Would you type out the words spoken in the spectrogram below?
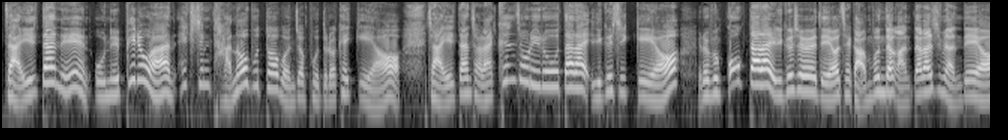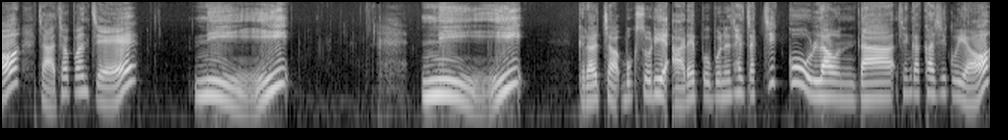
자, 일단은 오늘 필요한 핵심 단어부터 먼저 보도록 할게요. 자, 일단 저랑 큰 소리로 따라 읽으실게요. 여러분 꼭 따라 읽으셔야 돼요. 제가 안 본다고 안 따라 하시면 안 돼요. 자, 첫 번째. 니, 니. 그렇죠. 목소리 아랫부분을 살짝 찍고 올라온다 생각하시고요.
